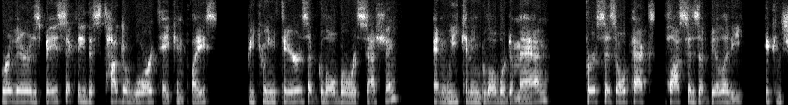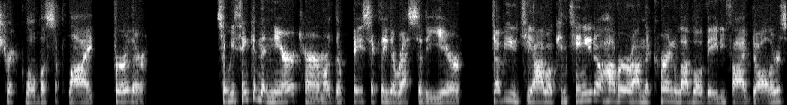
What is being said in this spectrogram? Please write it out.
where there is basically this tug of war taking place between fears of global recession and weakening global demand versus OPEC Plus's ability to constrict global supply further. So we think in the near term, or the, basically the rest of the year, WTI will continue to hover around the current level of $85,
